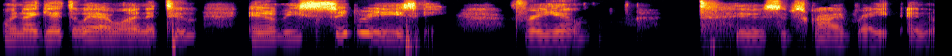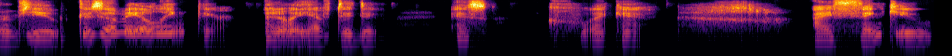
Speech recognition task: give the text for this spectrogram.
when I get the way I want it to, it'll be super easy for you to subscribe, rate, and review because there'll be a link there. And all you have to do is click it. I thank you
